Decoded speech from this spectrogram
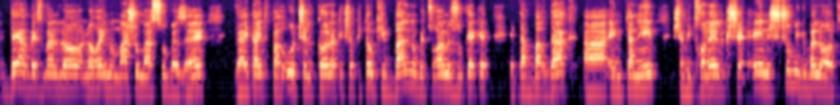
די הרבה זמן לא, לא ראינו משהו מהסוג הזה, והייתה התפרעות של כל התקשורת, פתאום קיבלנו בצורה מזוקקת את הברדק האימתני שמתחולל כשאין שום מגבלות,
